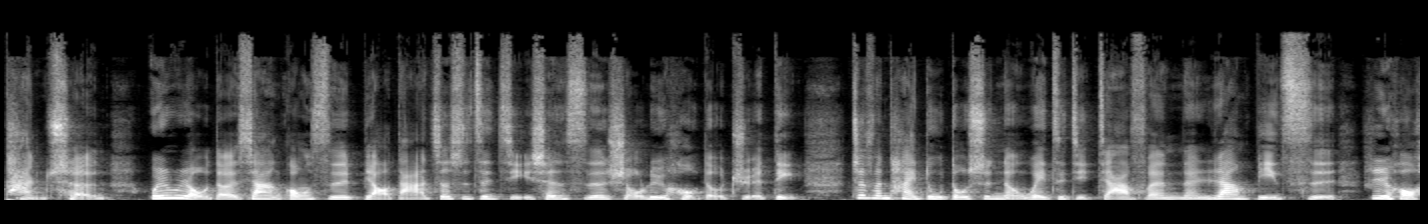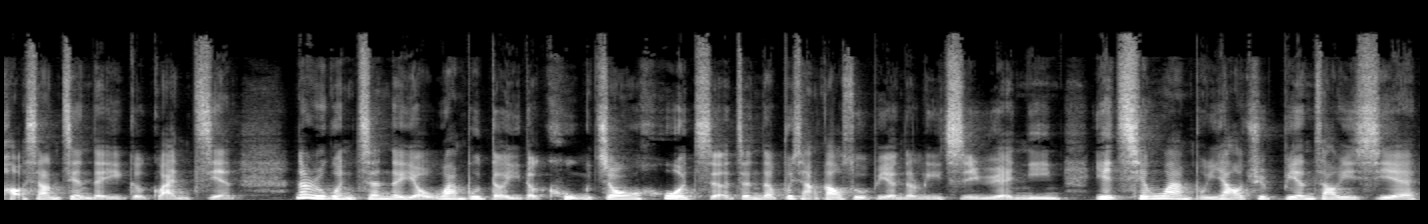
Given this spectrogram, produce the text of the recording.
坦诚、温柔地向公司表达，这是自己深思熟虑后的决定。这份态度都是能为自己加分，能让彼此日后好相见的一个关键。那如果你真的有万不得已的苦衷，或者真的不想告诉别人的离职原因，也千万不要去编造一些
